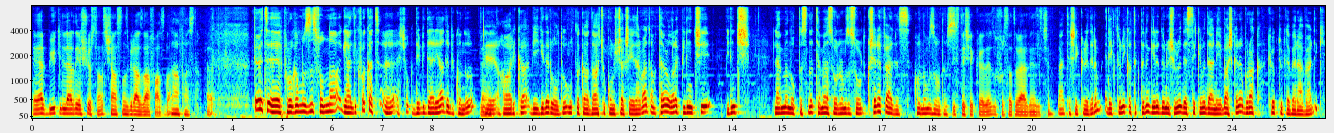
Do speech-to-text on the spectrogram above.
Eğer büyük illerde yaşıyorsanız şansınız biraz daha fazla. Daha fazla. Evet. Evet e, programımızın sonuna geldik fakat e, çok debi derya da bir konu. Evet. E, harika bilgiler oldu. Mutlaka daha çok konuşacak şeyler vardır ama temel olarak bilinci bilinçlenme noktasında temel sorularımızı sorduk. Şeref verdiniz. Konuğumuz oldunuz. Biz teşekkür ederiz bu fırsatı verdiğiniz için. Ben teşekkür ederim. Elektronik Atıkların Geri Dönüşümünü Destekleme Derneği Başkanı Burak Köktürk'le beraberdik.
